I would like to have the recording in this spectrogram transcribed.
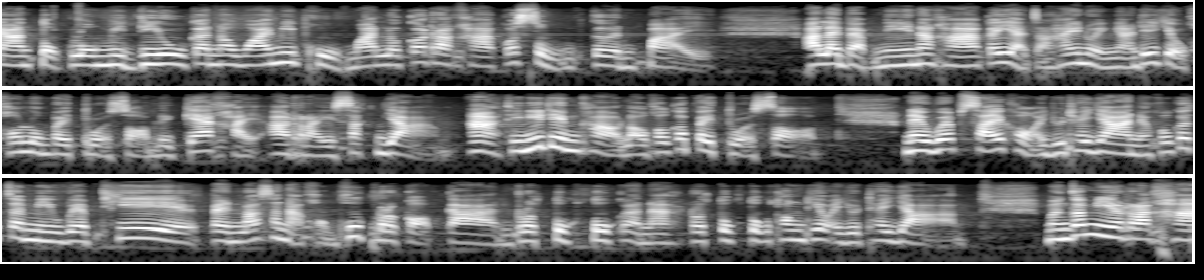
การตกลงมีดีลกันเอาไว้มีผูกมัด แล้วก็ราคาก็สูงเกินไป อะไรแบบนี้นะคะ ก็อยากจะให้หน่วยงานที่เกี่ยวข้องลงไปตรวจสอบหรือแก้ไขอะไรสักอย่างอะทีนี้ทีมข่าวเราเขาก็ไปตรวจสอบ ในเว็บไซต์ของอยุธยาเนี่ยเขาก็จะมีเว็บที่เป็นลักษณะของผู้ประกอบการรถตุกตุกนะรถตุกตุกท่องเที่ยวอยุธยา มันก็มีราคา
